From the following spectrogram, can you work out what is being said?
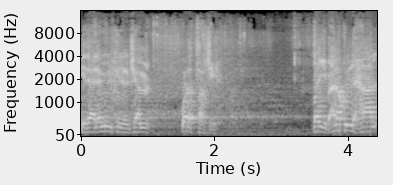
إذا لم يمكن الجمع ولا الترجيح. طيب على كل حال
